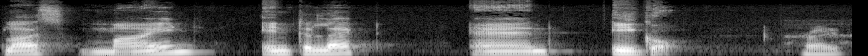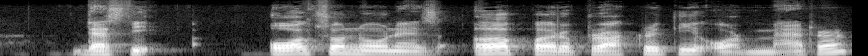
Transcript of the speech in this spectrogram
plus mind, intellect, and ego. Right. That's the also known as apara prakriti or matter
